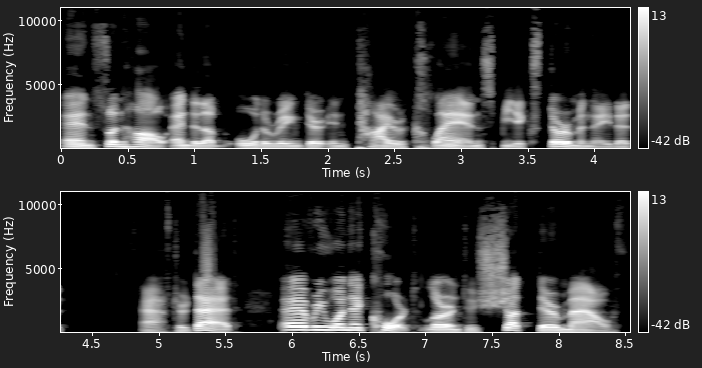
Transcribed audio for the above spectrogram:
and Sun Hao ended up ordering their entire clans be exterminated. After that, everyone at court learned to shut their mouth.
